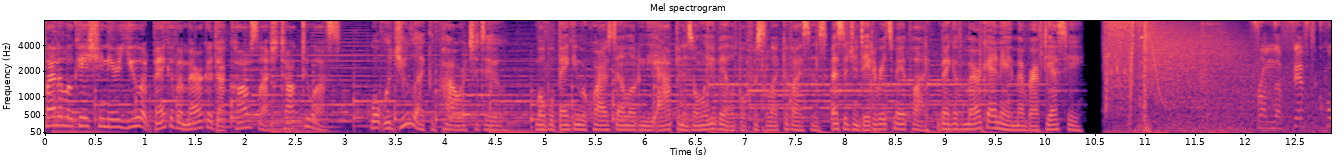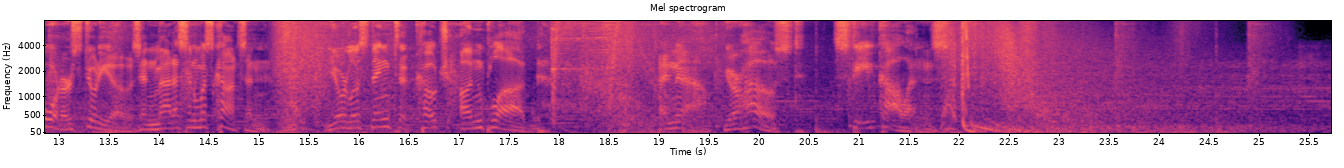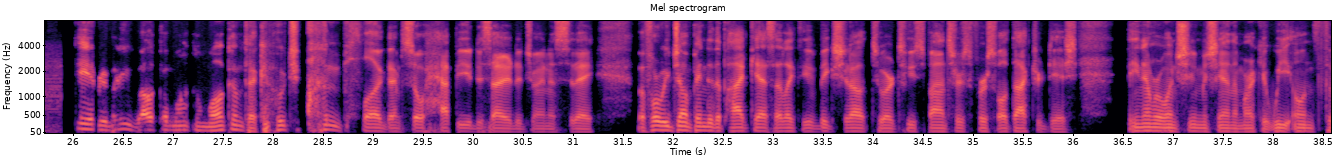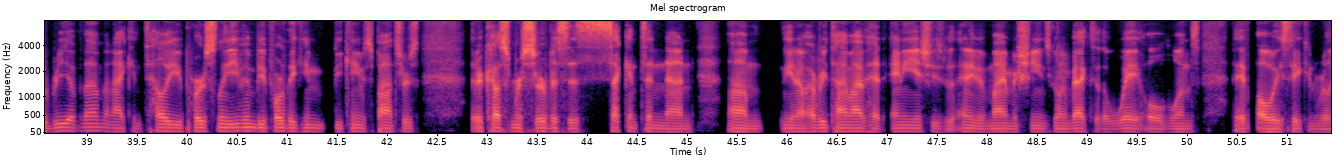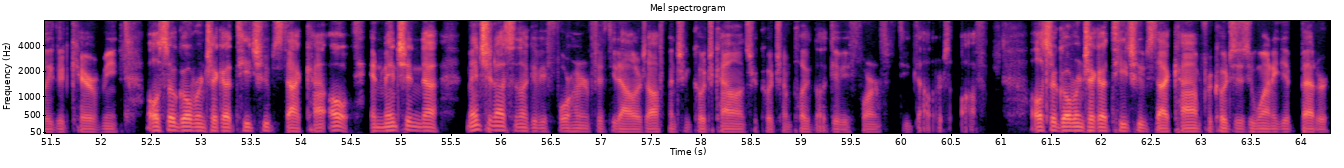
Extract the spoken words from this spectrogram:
Find a location near you at bankofamerica.com slash talk to us. What would you like the power to do? Mobile banking requires downloading the app and is only available for select devices. Message and data rates may apply. Bank of America and a member FDIC. From the fifth quarter studios in Madison, Wisconsin, you're listening to Coach Unplugged. And now, your host, Steve Collins. Hey, everybody. Welcome, welcome, welcome to Coach Unplugged. I'm so happy you decided to join us today. Before we jump into the podcast, I'd like to give a big shout out to our two sponsors. First of all, Dr. Dish, the number one shooting machine on the market. We own three of them, and I can tell you personally, even before they came, became sponsors, their customer service is second to none. Um, you know, every time I've had any issues with any of my machines, going back to the way old ones, they've always taken really good care of me. Also, go over and check out teachhoops.com. Oh, and mention uh, mention us, and they'll give you four hundred fifty dollars off. Mention Coach Collins or Coach Unplugged, they'll give you four hundred fifty dollars off. Also, go over and check out teachhoops.com for coaches who want to get better.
